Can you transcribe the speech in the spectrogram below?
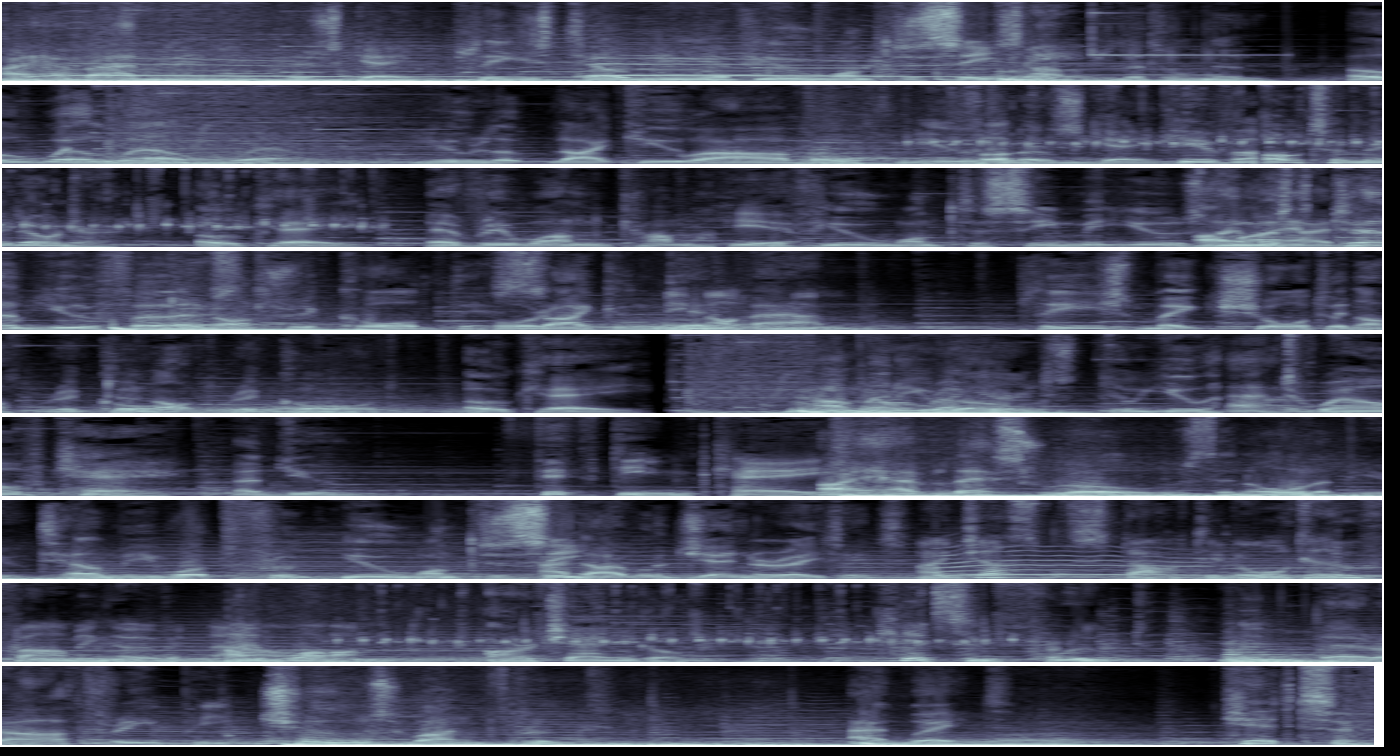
I have admin in this game. Please tell me if you want to see me. Sup little noob. Oh well well well. You look like you are both new this game. Give ultimate owner. Okay, everyone come here if you want to see me use I my must admin. tell you first. Do not record this or I can get banned. Please make sure to not record. Do not record. Okay. How many record. roles do you have? 12k. And you? 15k. I have less roles than all of you. Tell me what fruit you want to see and I will generate it. I just started auto farming over now. I want Archangel. kits and fruit. There are three people. Choose one fruit. And wait. Kitson.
